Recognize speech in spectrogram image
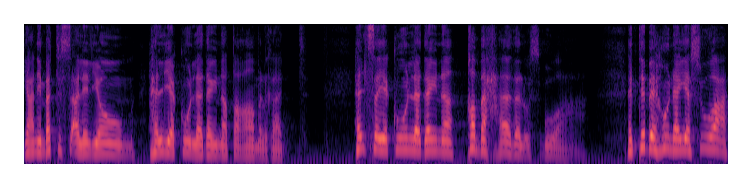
يعني ما تسأل اليوم هل يكون لدينا طعام الغد؟ هل سيكون لدينا قمح هذا الأسبوع؟ انتبه هنا يسوع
